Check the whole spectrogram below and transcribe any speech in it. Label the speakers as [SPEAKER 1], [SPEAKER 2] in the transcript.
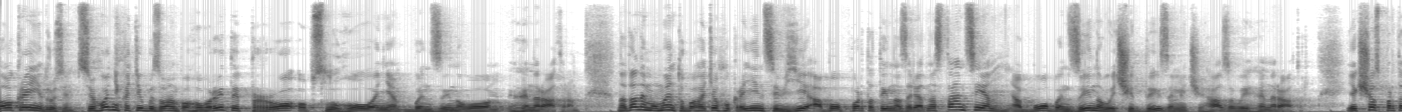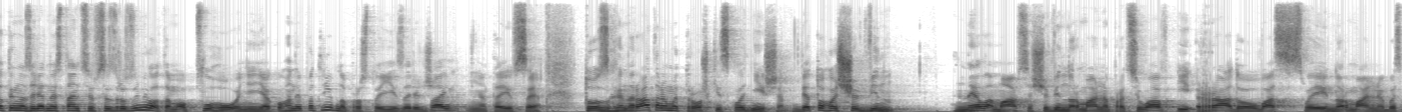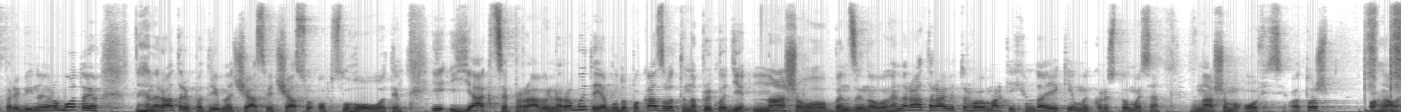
[SPEAKER 1] Слава Україні, друзі! Сьогодні хотів би з вами поговорити про обслуговування бензинового генератора. На даний момент у багатьох українців є або портативна зарядна станція, або бензиновий чи дизельний чи газовий генератор. Якщо з портативною зарядною станцією все зрозуміло, там обслуговування ніякого не потрібно, просто її заряджай та і все. То з генераторами трошки складніше. Для того, щоб він не ламався, щоб він нормально працював і радував вас своєю нормальною безперебійною роботою. Генератори потрібно час від часу обслуговувати. І як це правильно робити, я буду показувати на прикладі нашого бензинового генератора від торгової марки Hyundai, яким ми користуємося в нашому офісі. Отож, погнали!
